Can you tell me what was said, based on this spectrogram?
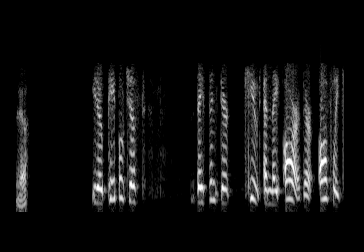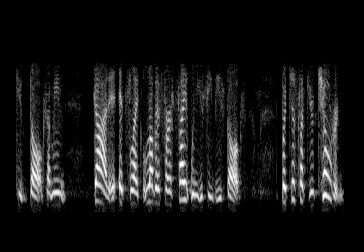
Yeah. You know, people just they think they're cute, and they are. They're awfully cute dogs. I mean, God, it's like love at first sight when you see these dogs. But just like your children,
